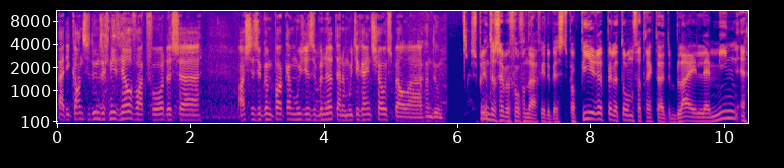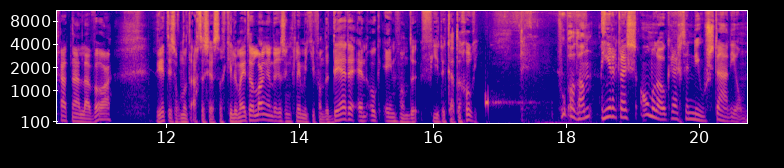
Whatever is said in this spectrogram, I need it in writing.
ja, die kansen doen zich niet heel vaak voor. Dus uh, als je ze kunt pakken, moet je ze benutten. En dan moet je geen showspel gaan doen. Sprinters hebben voor vandaag weer de beste papieren. Peloton vertrekt uit de Blaye-les-Mines en gaat naar Lavore. Rit is 168 kilometer lang en er is een klimmetje van de derde... en ook een van de vierde categorie. Voetbal dan. Heracles Almelo krijgt een nieuw stadion.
